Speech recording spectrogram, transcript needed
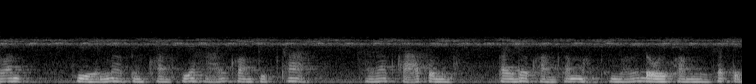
ร้อน ที่เห็นว่าเป็นความเสียหายความผิดพลาดรักษาตนไปด้วยความสม่ำเสมอโดยความมีสติ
